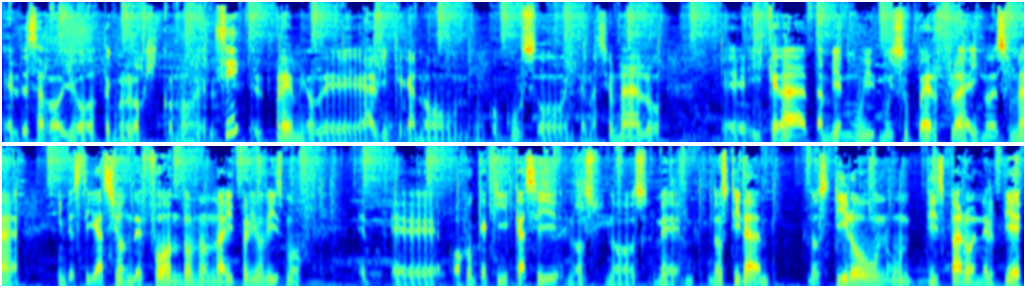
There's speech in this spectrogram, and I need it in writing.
el desarrollo tecnológico, ¿no? El, Sí. el premio de alguien que ganó un, un concurso internacional o, eh, y que era también muy, muy superflua y no es una investigación de fondo, ¿no? No hay periodismo. Eh, eh, ojo que aquí casi nos, nos, me- nos, tira, nos tiro un, un disparo en el pie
